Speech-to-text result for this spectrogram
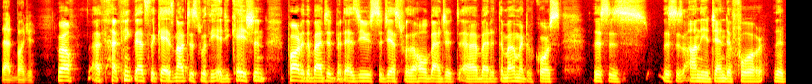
that budget. Well, I, I, think that's the case, not just with the education part of the budget, but as you suggest for the whole budget. Uh, but at the moment, of course, this is this is on the agenda for the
